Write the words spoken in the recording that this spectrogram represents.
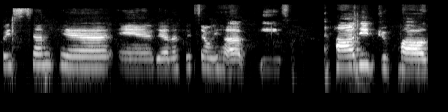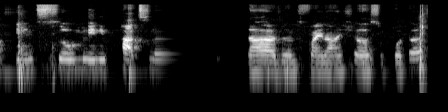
question here, and the other question we have is, how did Drupal gain so many partners and financial supporters?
